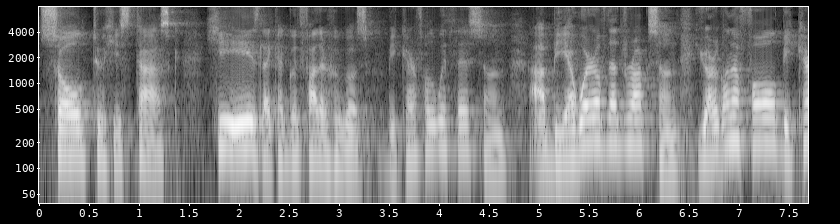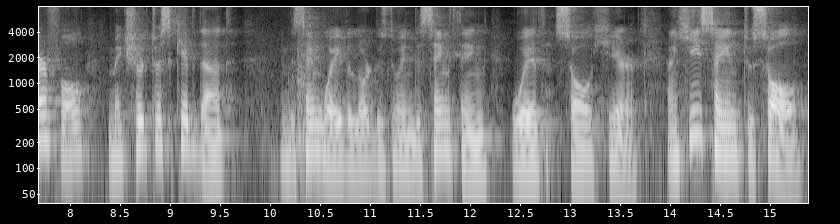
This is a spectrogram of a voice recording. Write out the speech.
Saul to his task, he is like a good father who goes, Be careful with this, son. Uh, be aware of that rock, son. You are going to fall. Be careful. Make sure to skip that. In the same way, the Lord is doing the same thing with Saul here. And he's saying to Saul,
